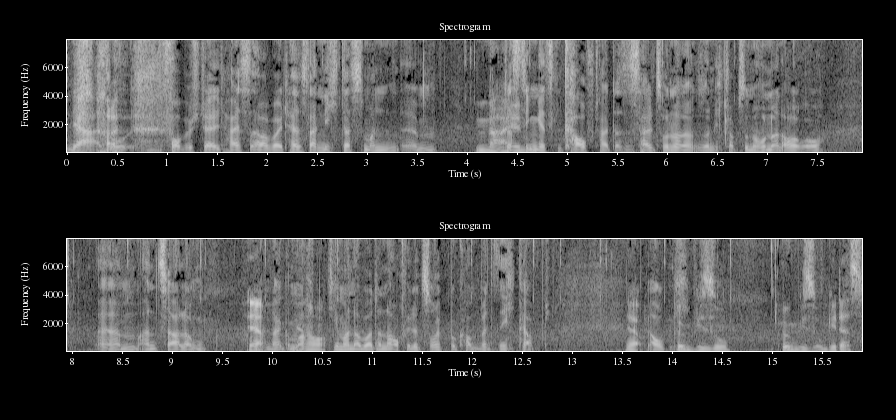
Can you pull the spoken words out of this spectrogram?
Ja, also vorbestellt heißt aber bei Tesla nicht, dass man ähm, das Ding jetzt gekauft hat. Das ist halt so eine, so ich glaube, so eine 100 Euro ähm, Anzahlung ja, da gemacht, Genau. die man aber dann auch wieder zurückbekommt, wenn es nicht klappt. Ja, glaub ich. Irgendwie so. Irgendwie so geht das.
